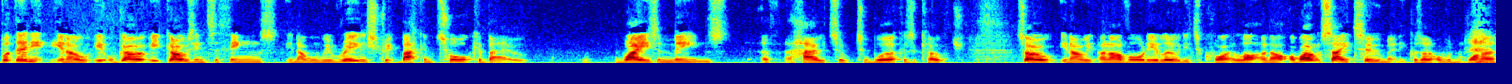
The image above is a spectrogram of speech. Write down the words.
but then it, you know, it will go. It goes into things, you know, when we really strip back and talk about ways and means of how to, to work as a coach. So you know, and I've already alluded to quite a lot, and I, I won't say too many because I, I, wouldn't want to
